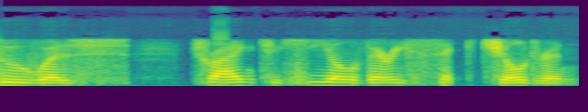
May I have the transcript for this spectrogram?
who was trying to heal very sick children.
